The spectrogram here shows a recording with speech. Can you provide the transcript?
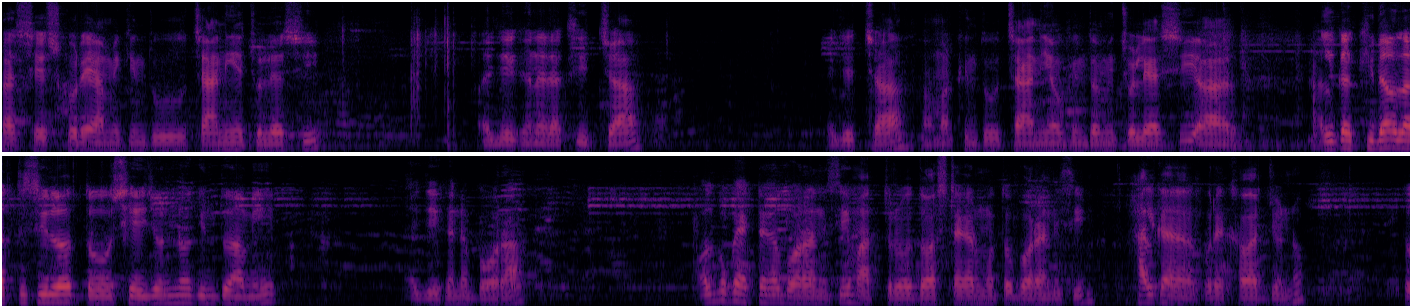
কাজ শেষ করে আমি কিন্তু চা নিয়ে চলে আসি। এই যে এখানে রাখছি চা। এই যে চা, আমার কিন্তু চা নিয়েও কিন্তু আমি চলে আসি। আর হালকা খিদাও লাগতেছিল, তো সেই জন্য কিন্তু আমি এই যে এখানে বড়া, অল্প কয়েক টাকার বড়া নিছি, মাত্র দশ টাকার মতো বড়া নিছি, হালকা করে খাওয়ার জন্য। তো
